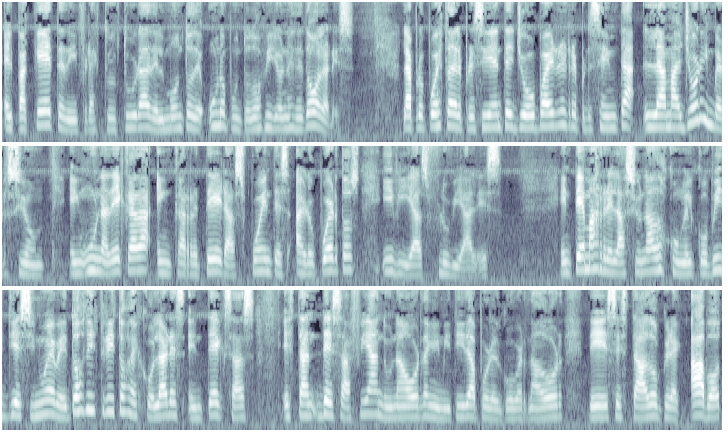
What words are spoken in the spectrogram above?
el paquete de infraestructura del monto de 1.2 billones de dólares. La propuesta del presidente Joe Biden representa la mayor inversión en una década en carreteras, puentes, aeropuertos y vías fluviales. En temas relacionados con el COVID-19, dos distritos escolares en Texas están desafiando una orden emitida por el gobernador de ese estado, Greg Abbott,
